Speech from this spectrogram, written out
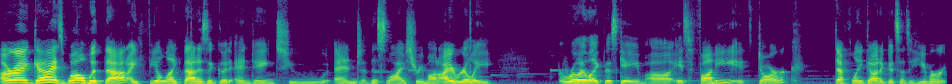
Alright, guys, well, with that, I feel like that is a good ending to end this live stream on. I really, really like this game. Uh, it's funny, it's dark, definitely got a good sense of humor.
